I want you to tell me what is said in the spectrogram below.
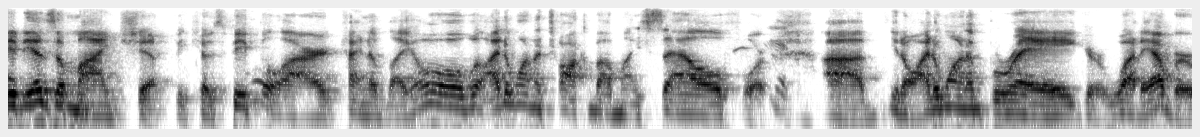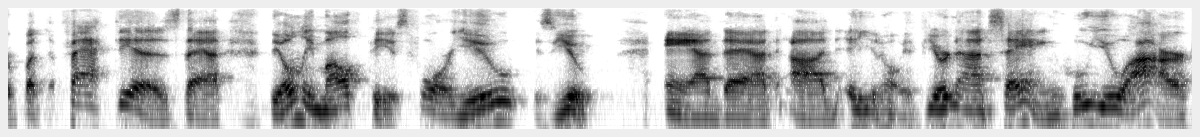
it is a mind shift because people are kind of like, oh, well, I don't want to talk about myself or, uh, you know, I don't want to brag or whatever. But the fact is that the only mouthpiece for you is you and that uh, you know if you're not saying who you are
